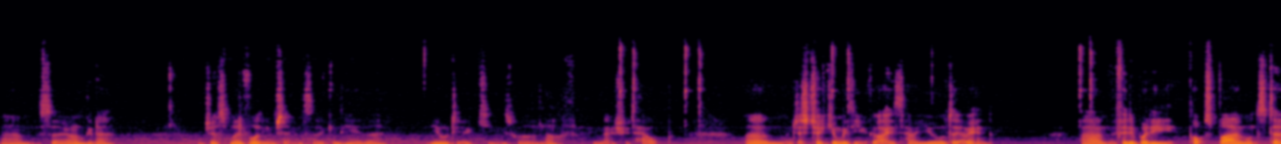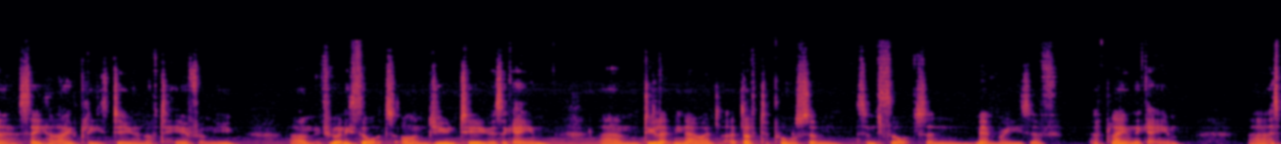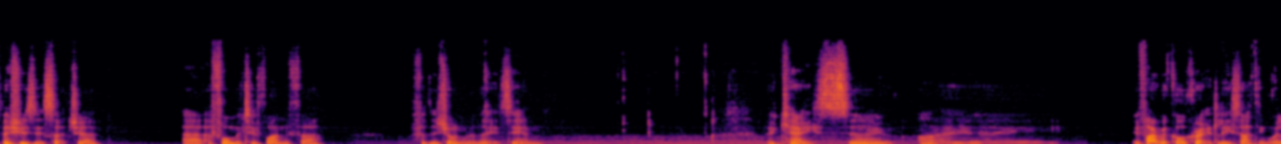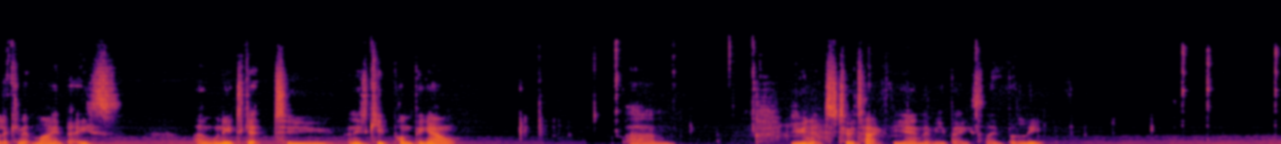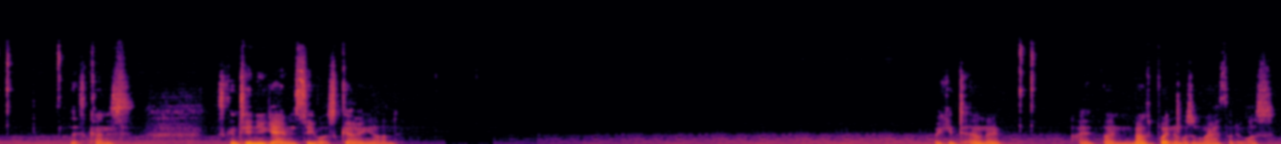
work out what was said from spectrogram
Um, so I'm gonna adjust my volume settings so I can hear the, the audio cues well enough. I think that should help. Um, just checking with you guys. How are you all doing? Um, if anybody pops by and wants to say hello, please do. I'd love to hear from you. Um, if you've got any thoughts on Dune 2 as a game, um, do let me know. I'd, I'd love to pull some some thoughts and memories of, of playing the game, uh, especially as it's such a uh, a formative one for for the genre that it's in. Okay, so I if I recall correctly, so I think we're looking at my base, and we'll need to get to, I need to keep pumping out um, units to attack the enemy base, I believe. Let's kind of, let's continue game and see what's going on. We can, oh no, I, my mouse pointer wasn't where I thought it was.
